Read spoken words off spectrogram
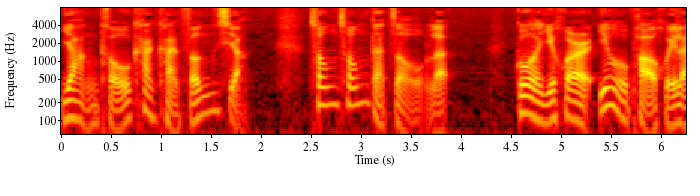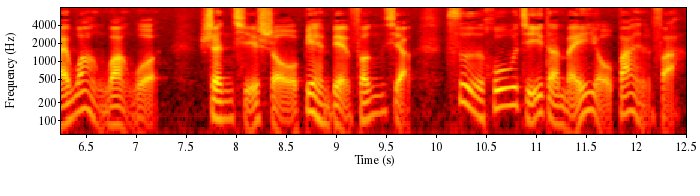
仰头看看风向，匆匆的走了。过一会儿又跑回来望望我，伸起手变变风向，似乎急得没有办法。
